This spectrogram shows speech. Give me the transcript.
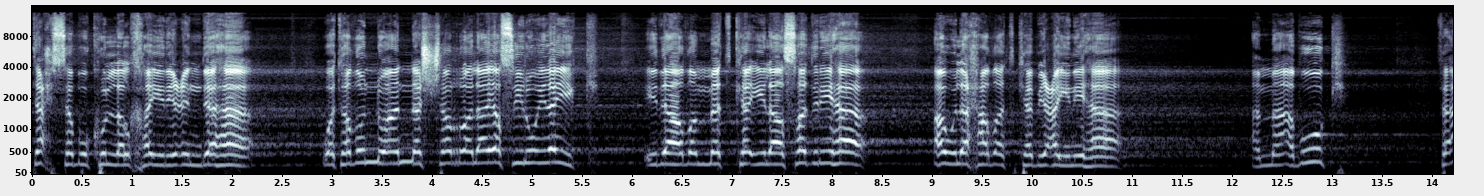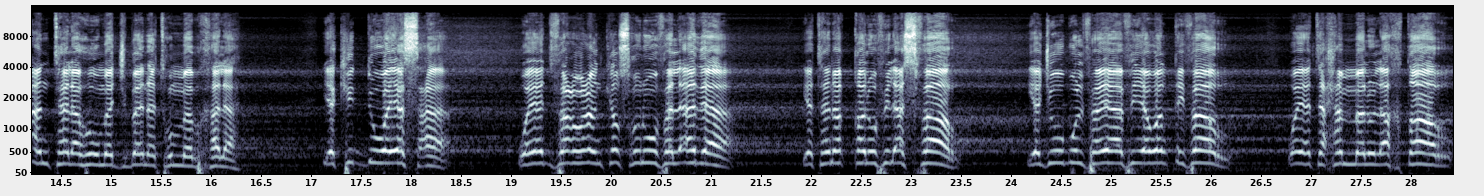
تحسب كل الخير عندها وتظن أن الشر لا يصل إليك. إذا ضمتك إلى صدرها أو لحظتك بعينها. أما أبوك فأنت له مجبنة مبخلة يكد ويسعى ويدفع عنك صنوف الأذى يتنقل في الأسفار يجوب الفيافي والقفار ويتحمل الأخطار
